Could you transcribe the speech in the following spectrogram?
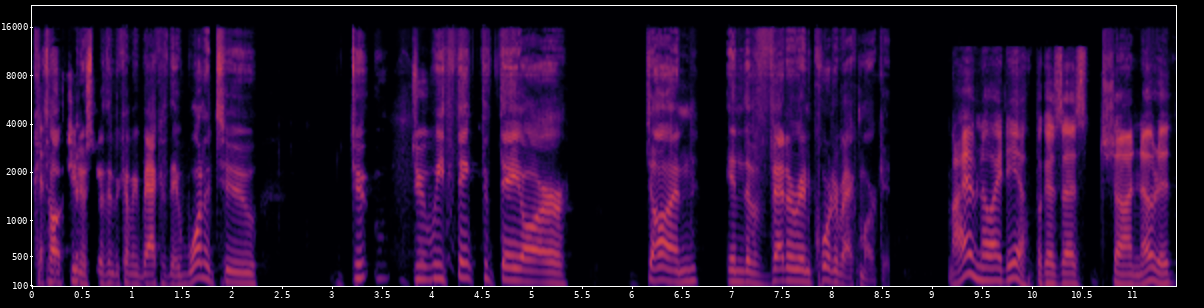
talk Geno Smith into coming back if they wanted to. Do do we think that they are done in the veteran quarterback market? I have no idea because, as Sean noted,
